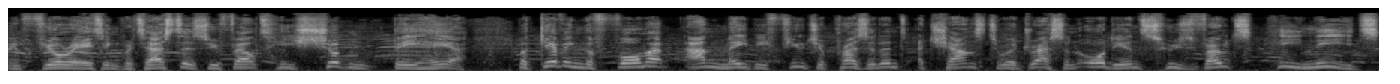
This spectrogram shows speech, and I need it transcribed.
Infuriating protesters who felt he shouldn't be here, but giving the former and maybe future president a chance to address an audience whose votes he needs.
